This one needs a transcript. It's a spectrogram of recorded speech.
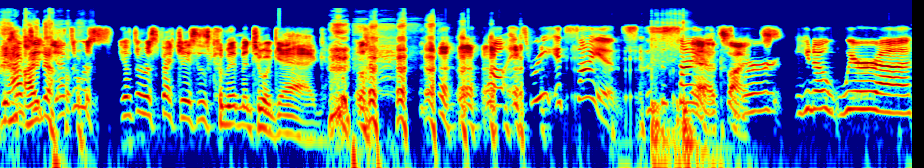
You have I to. You have to. Res- you have to respect Jason's commitment to a gag. well, it's re- it's science. This is science. Yeah, it's science. We're you know we're uh,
